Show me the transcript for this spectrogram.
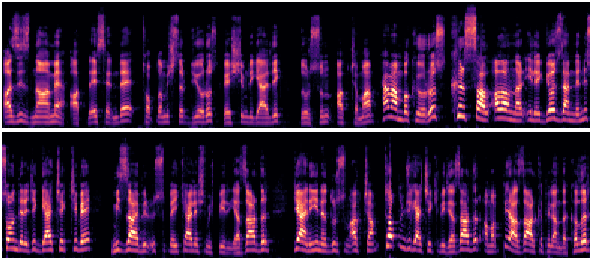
Aziz Name adlı eserinde toplamıştır diyoruz ve şimdi geldik Dursun Akçam'a. Hemen bakıyoruz. Kırsal alanlar ile gözlemlerini son derece gerçekçi ve mizahi bir üslupla hikayeleşmiş bir yazardır. Yani yine Dursun Akçam toplumcu gerçekçi bir yazardır ama biraz da arka planda kalır.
